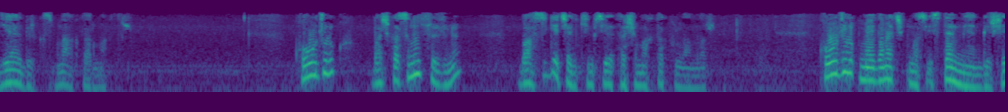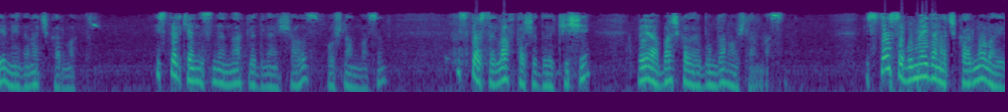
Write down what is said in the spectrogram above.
diğer bir kısmına aktarmaktır. Kovuculuk başkasının sözünü bahsi geçen kimseye taşımakta kullanılır. Kovuculuk meydana çıkması istenmeyen bir şeyi meydana çıkarmaktır. İster kendisinden nakledilen şahıs hoşlanmasın, isterse laf taşıdığı kişi veya başkaları bundan hoşlanmasın. İsterse bu meydana çıkarma olayı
